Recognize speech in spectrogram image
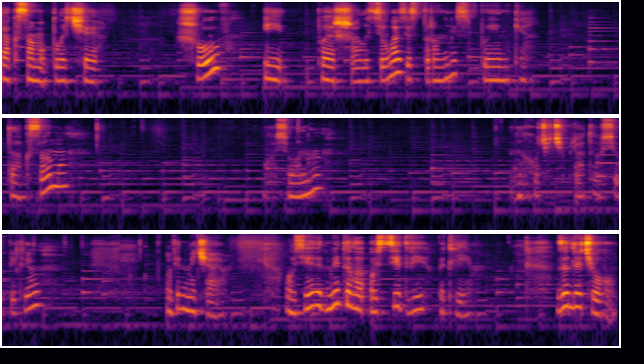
так само плече шов і перша лицьова зі сторони спинки. Так само ось вона не хочу чіпляти усю петлю. Відмічаю. Ось я відмітила ось ці дві петлі. Задля чого?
